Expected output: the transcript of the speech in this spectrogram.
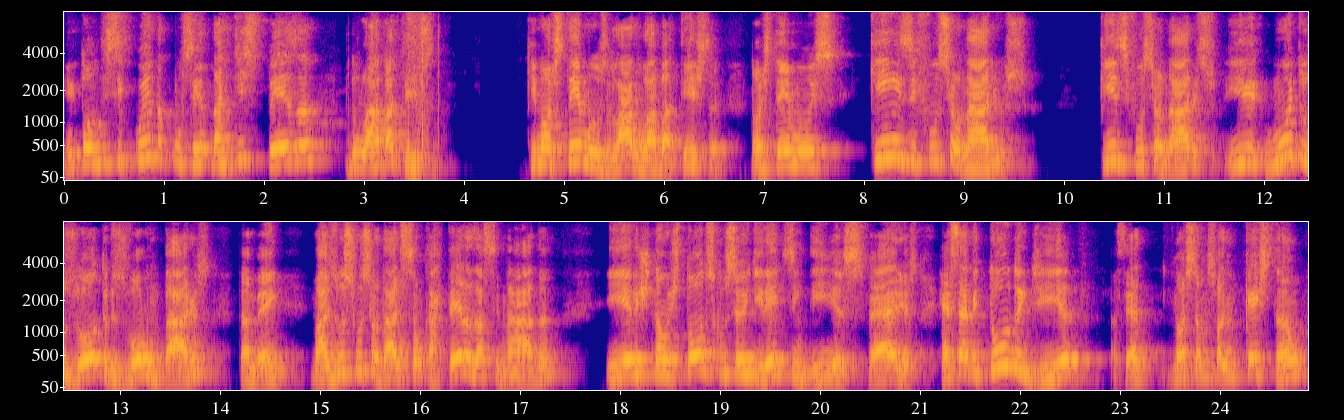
em torno de 50% das despesas do Lar Batista. Que nós temos lá no Lar Batista, nós temos 15 funcionários 15 funcionários e muitos outros voluntários também, mas os funcionários são carteiras assinadas e eles estão todos com seus direitos em dias, férias, recebe tudo em dia, tá certo? Nós estamos fazendo questão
